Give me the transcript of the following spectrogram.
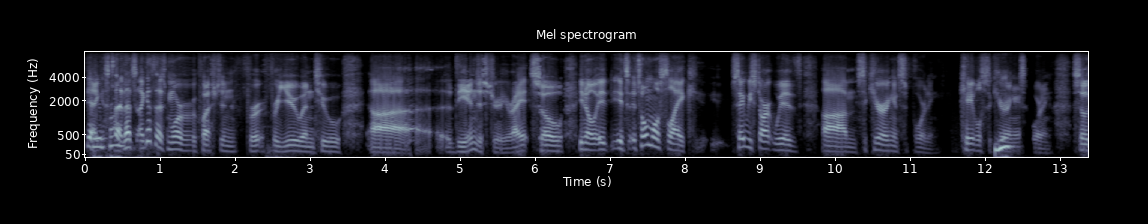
Yeah, I guess that, that's I guess that's more of a question for for you and to uh, the industry, right? So you know, it, it's it's almost like say we start with um, securing and supporting cable mm-hmm. securing and supporting. So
